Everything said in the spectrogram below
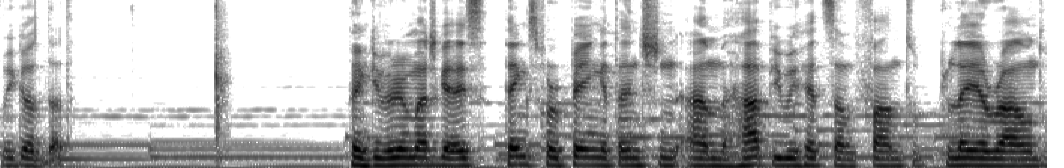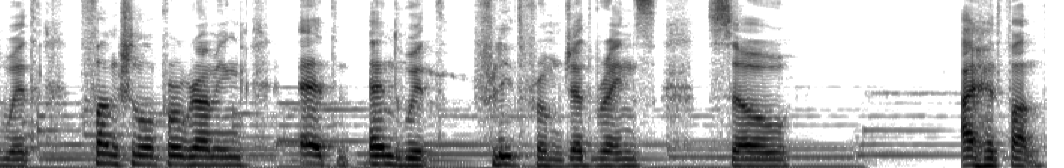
we got that. Thank you very much guys, thanks for paying attention, I'm happy we had some fun to play around with functional programming and, with Fleet from JetBrains, so I had fun,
